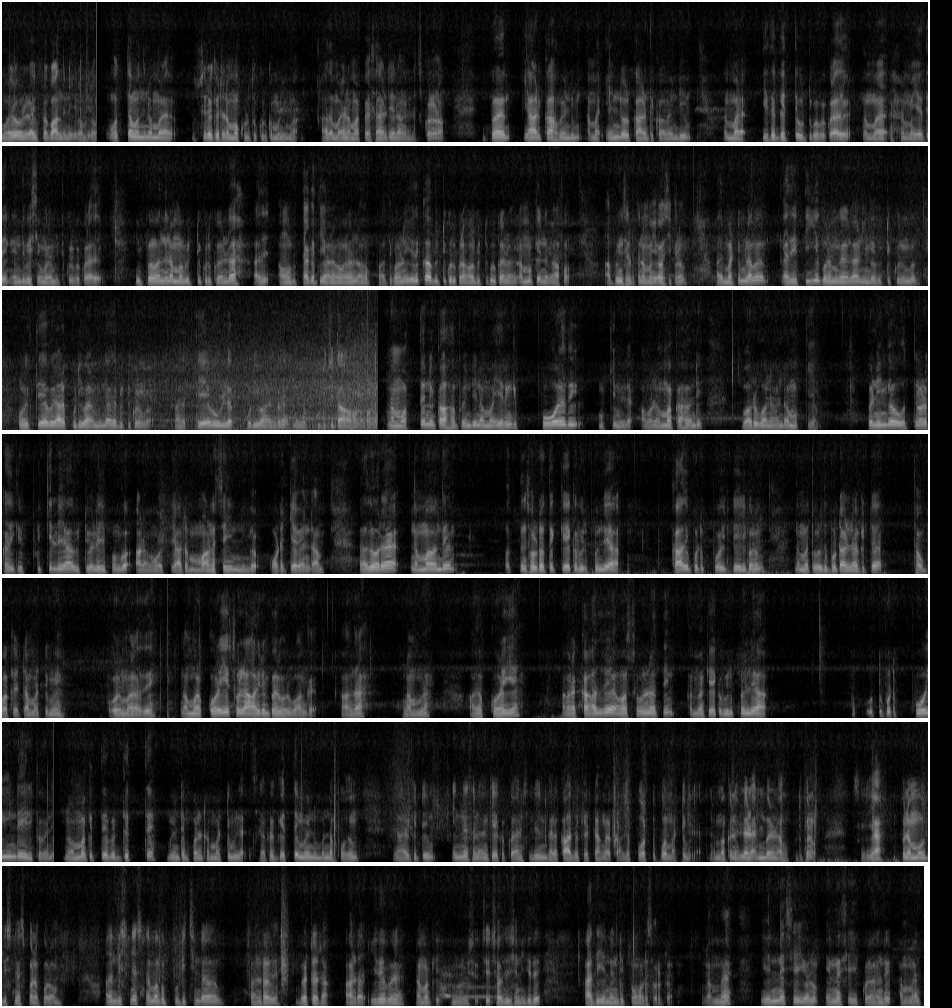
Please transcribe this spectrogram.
முதல்ல ஒரு லைஃப்பில் வாழ்ந்து நிற்கிறோம் மொத்தம் வந்து நம்ம உசுரை கேட்ட நம்ம கொடுத்து கொடுக்க முடியுமா? அதை மாதிரி நம்ம பேசாட்டியே நாங்கள் நினச்சிக்கொள்ளணும் இப்போ யாருக்காக வேண்டியும் நம்ம எந்த ஒரு காரணத்துக்காக வேண்டியும் நம்ம இதை கெத்தை விட்டு கொடுக்கக்கூடாது. நம்ம நம்ம எதை எந்த விஷயங்களும் விட்டு கொடுக்கக்கூடாது. இப்போ வந்து நம்ம விட்டு கொடுக்கலண்டா அது அவங்களுக்கு தகுதியானவங்களால நாங்கள் பார்த்துக்கணும். எதுக்காக விட்டு கொடுக்கணும்? அவங்க விட்டு கொடுக்கறதுனால நமக்கு என்ன லாபம்? அப்படின்னு சொல்லிட்டு நம்ம யோசிக்கணும். அது மட்டும் இல்லாமல் அது தீய குணங்கள்லாம் நீங்கள் விட்டு கொடுங்க. உங்களுக்கு தேவையான பிடிவாதம் இருந்தால் அதை விட்டு கொடுங்க. அந்த தேவை உள்ள பிடிவாதங்களை நீங்கள் பிடிச்சி தான் ஆகணும். நம்ம ஒத்தனுக்காக வேண்டி நம்ம இறங்கி போகிறது முக்கியம் இல்லை அவன் நமக்காக வேண்டி வருவானாண்டா முக்கியம். இப்போ நீங்கள் ஒருத்தனோட கதைக்கு பிடிக்கலையா? விட்டு விலகி போங்க. ஆனால் அவங்க யாரோட மனசையும் நீங்கள் உடைக்க வேண்டாம். அதோட நம்ம வந்து ஒருத்தன் சொல்கிறத கேட்க விருப்பம் இல்லையா? காது போட்டு போயிட்டே இருக்கணும். நம்ம தொழுது போட்டு அல்லாக்கிட்ட தௌபா கேட்டால் மட்டுமே போதுமானது நம்ம குறைய சொல்ல ஆயிரம் பேர் வருவாங்க. ஆனால் நம்ம அந்த குறைய அவனை காது அவன் சொன்னதையும் நம்ம கேட்க விருப்பம் இல்லையா? ஒட்டு போட்டு போயிட்டே இருக்க வேண்டியது. நமக்கு தேவை கெத்தை மெயின்டைன் பண்ணுறது மட்டும் இல்லை சிலக்க கெத்தை மெயின்டைன் பண்ணால் போதும். யாருக்கிட்டையும் என்ன சொன்னாங்க கேட்கக்கூடாதுன்னு சொல்லி எங்களை காதை கேட்டு அங்கே காதை போட்டு போக மட்டும் இல்லை நமக்கு நல்ல நண்பரை நம்ம பிடிக்கணும். சரியா? இப்போ நம்ம ஒரு பிஸ்னஸ் பண்ண போகிறோம் அந்த பிஸ்னஸ் நமக்கு பிடிச்சிருந்தா பண்ணுறது பெட்டர் தான். ஆனால் இதை விட நமக்கு இன்னொரு சுச்சு சஜஷன் இருக்குது. அது என்னென்று இப்போ உங்கள்கிட்ட சொல்கிறேன் நம்ம என்ன செய்யணும் என்ன செய்யக்கூடாதுன்னு நம்ம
